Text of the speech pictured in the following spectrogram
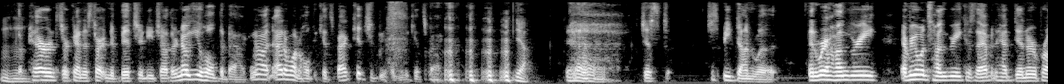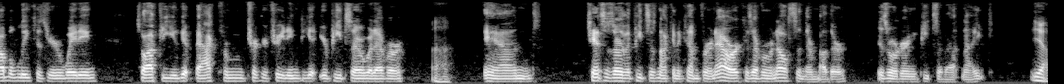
hmm The parents are kind of starting to bitch at each other. No, you hold the bag. No, I, I don't want to hold the kids back. Kids should be holding the kids back. Yeah. just just be done with it. And we're hungry. Everyone's hungry because they haven't had dinner probably because you're waiting till after you get back from trick or treating to get your pizza or whatever. Uh-huh. And chances are the pizza's not going to come for an hour because everyone else and their mother is ordering pizza that night. Yeah.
